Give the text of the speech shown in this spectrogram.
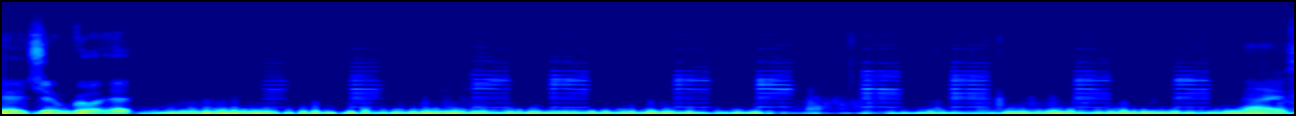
Okay, Jim, go ahead. Nice.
